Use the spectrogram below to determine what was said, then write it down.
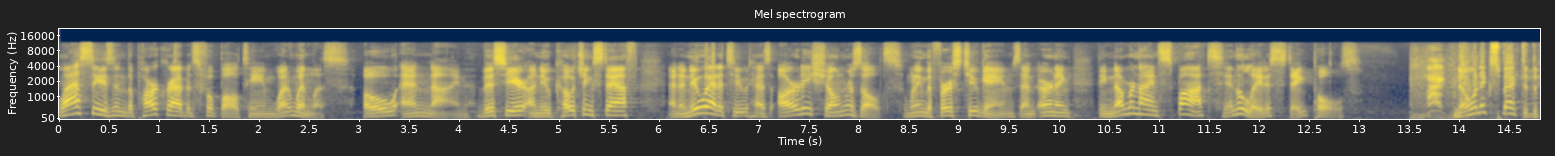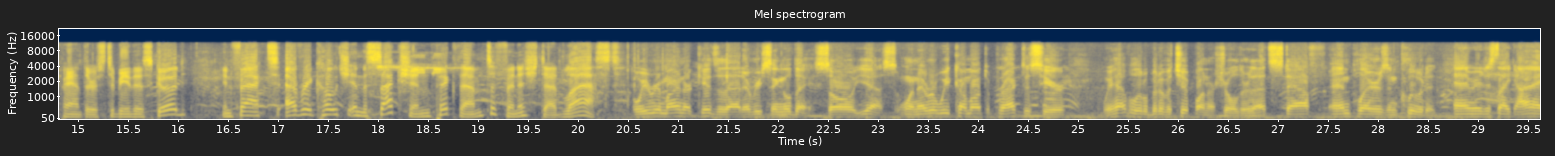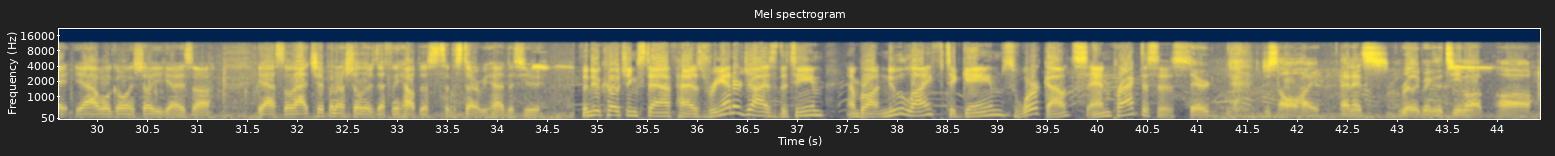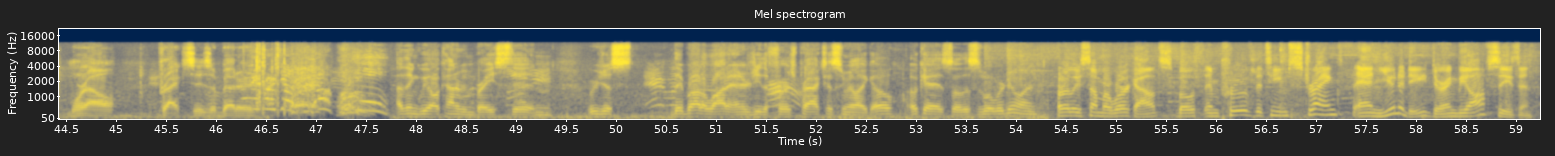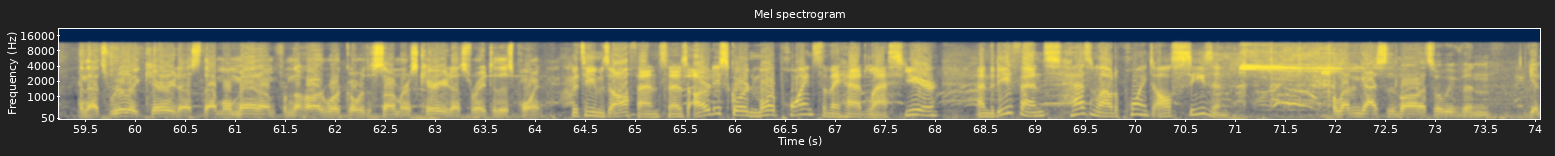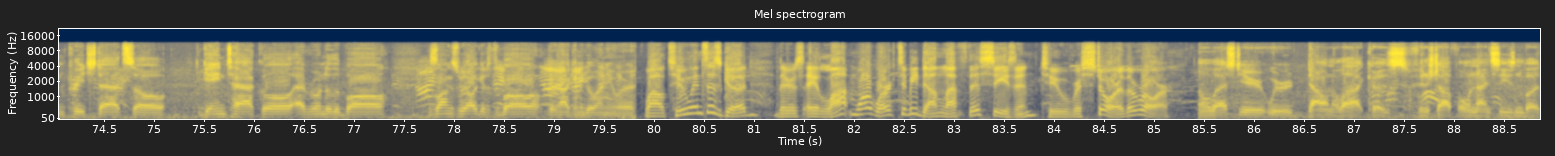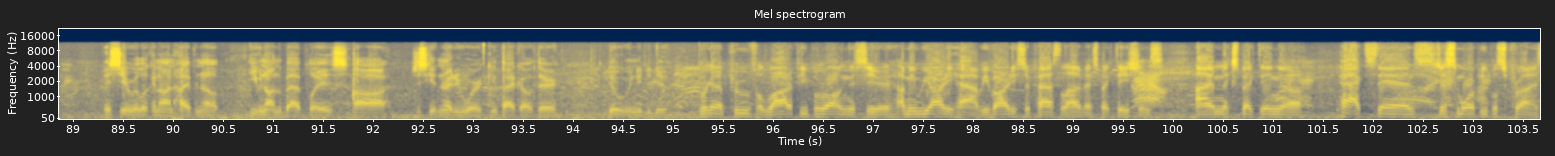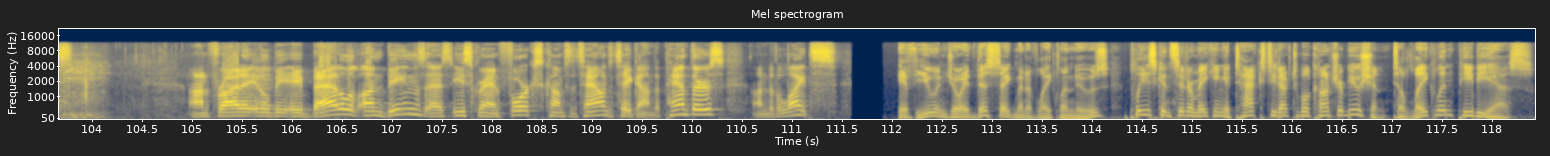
Last season, the Park Rapids football team went winless, 0-9. This year, a new coaching staff and a new attitude has already shown results, winning the first two games and earning the number 9 spot in the latest state polls. No one expected the Panthers to be this good. In fact, every coach in the section picked them to finish dead last. We remind our kids of that every single day. So yes, whenever we come out to practice here, we have a little bit of a chip on our shoulder. That's staff and players included. And we are just like, all right, yeah, we'll go and show you guys. Uh, yeah, so that chip on our shoulders definitely helped us to the start we had this year. The new coaching staff has re-energized the team and brought new life to games, workouts, and practices. They're just all hype, and it's really bringing the team up. Uh, morale, practices are better. I think we all kind of embraced it, and we are just they brought a lot of energy the first practice, and we are like, oh, okay, so this is what we're doing. Early summer workouts both improved the team's strength and unity during the off season. And that's really carried us, that momentum from the hard work over the summer has carried us right to this point. The team's offense has already scored more points than they had last year, and the defense hasn't allowed a point all season. 11 guys to the ball, that's what we've been getting preached at, so gang tackle, everyone to the ball. As long as we all get to the ball, they're not going to go anywhere. While two wins is good, there's a lot more work to be done left this season to restore the roar. Last year we were down a lot because finished off 0-9 season, but this year we're looking on hyping up, even on the bad plays, uh, just getting ready to work, get back out there, do what we need to do. We're going to prove a lot of people wrong this year. I mean, we already have. We've already surpassed a lot of expectations. I'm expecting uh, packed stands, just more people surprised. On Friday, it'll be a battle of unbeatens as East Grand Forks comes to town to take on the Panthers under the lights. If you enjoyed this segment of Lakeland News, please consider making a tax-deductible contribution to Lakeland PBS.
